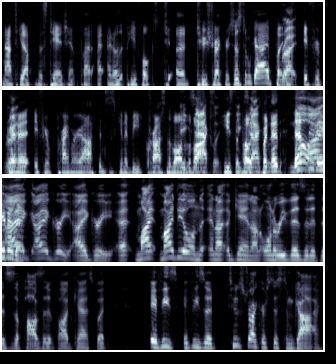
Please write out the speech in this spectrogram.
not to get off on this tangent, but I, I know that Pefok's t- a two striker system guy. But Right, if, if you're gonna if your primary offense is gonna be crossing the ball exactly. to the box, he's the poster. exactly. But that, no, I, I. I agree. I agree. Uh, my my deal on the and I, again, I don't want to revisit it. This is a positive podcast, but if he's if he's a two striker system guy,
